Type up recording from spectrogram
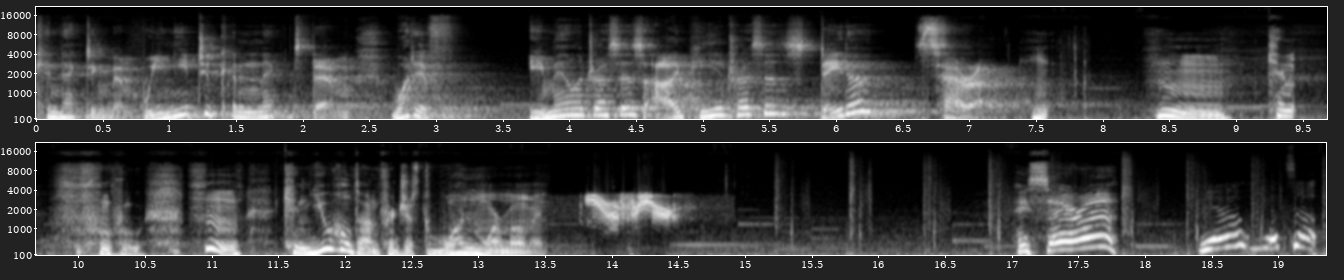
Connecting them. We need to connect them. What if email addresses, IP addresses, data? Sarah. Hmm. Can. hmm. Can you hold on for just one more moment? Yeah, for sure. Hey, Sarah! Yeah, what's up?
